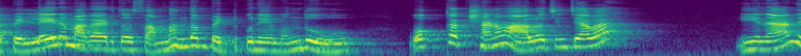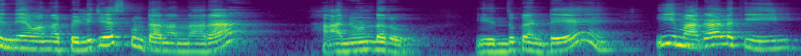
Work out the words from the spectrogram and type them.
పెళ్ళైన మగాడితో సంబంధం పెట్టుకునే ముందు ఒక్క క్షణం ఆలోచించావా? ఈయన నిన్నేమన్నా పెళ్ళి చేసుకుంటానన్నారా? అని ఉండరు. ఎందుకంటే ఈ మగాళ్ళకి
